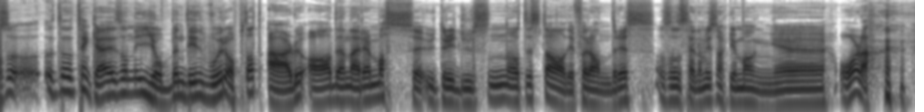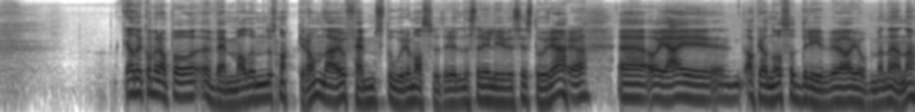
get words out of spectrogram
og så da tenker jeg sånn I jobben din, hvor opptatt er du av den der masseutryddelsen, og at det stadig forandres? Altså Selv om vi snakker mange år, da. Ja, Det kommer an på hvem av dem du snakker om. Det er jo fem store masseutryddelser i livets historie. Ja. Uh, og jeg, akkurat nå så driver jeg og jobber med den ene.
